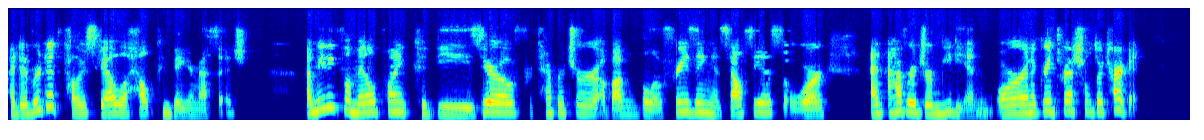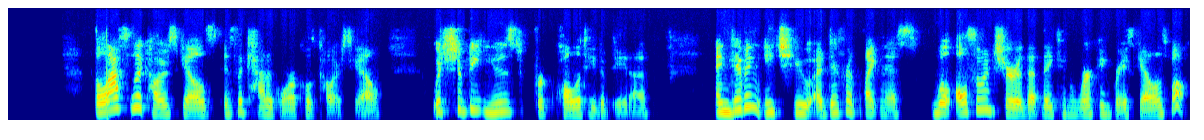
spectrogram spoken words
a divergent color scale will help convey your message. A meaningful middle point could be zero for temperature above and below freezing in Celsius, or an average or median, or an agreed threshold or target. The last of the color scales is the categorical color scale, which should be used for qualitative data. And giving each hue a different lightness will also ensure that they can work in grayscale as well.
